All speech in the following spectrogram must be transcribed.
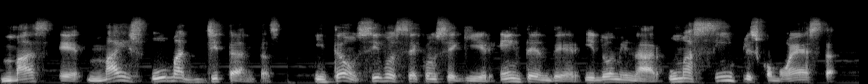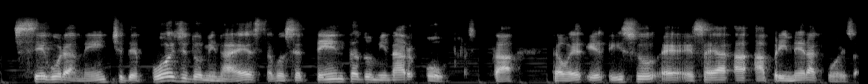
mas é mais uma de tantas. Então, se você conseguir entender e dominar uma simples como esta, seguramente, depois de dominar esta, você tenta dominar outras, tá? Então, é, é, isso é, essa é a, a, primeira coisa.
